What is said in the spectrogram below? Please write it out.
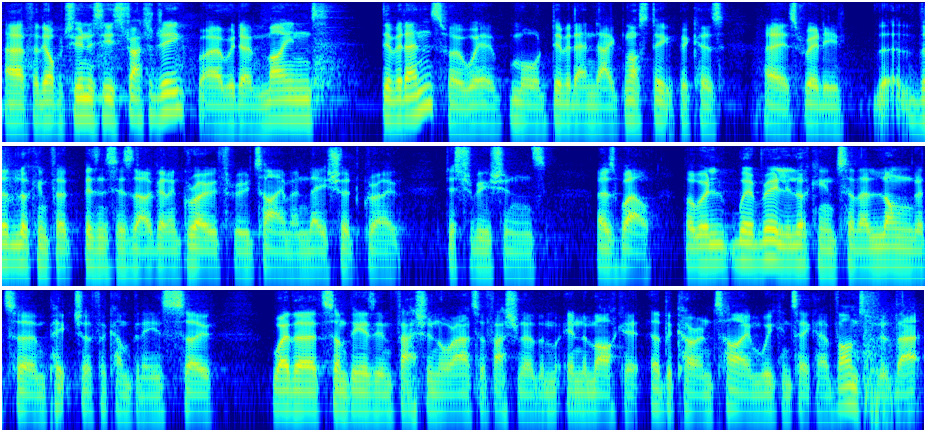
Uh, for the opportunity strategy, uh, we don't mind dividends, we're more dividend agnostic because it's really the, looking for businesses that are going to grow through time and they should grow distributions as well. But we're, we're really looking to the longer term picture for companies. So whether something is in fashion or out of fashion in the market at the current time, we can take advantage of that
